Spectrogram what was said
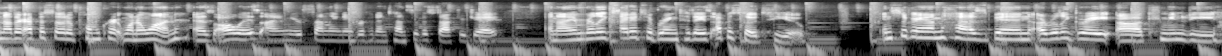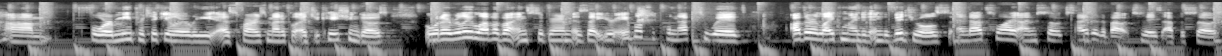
another episode of Home Crit 101. As always, I am your friendly neighborhood intensivist, Dr. J, and I am really excited to bring today's episode to you. Instagram has been a really great uh, community um, for me, particularly as far as medical education goes. But what I really love about Instagram is that you're able to connect with other like minded individuals, and that's why I'm so excited about today's episode.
